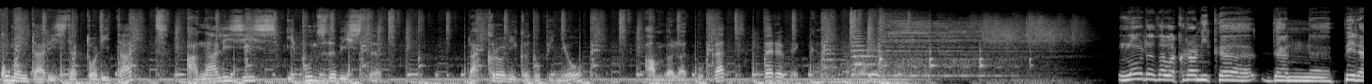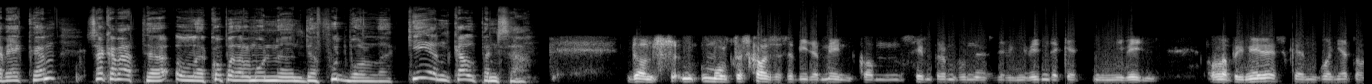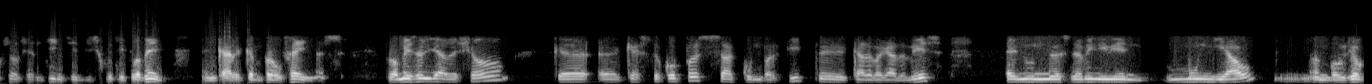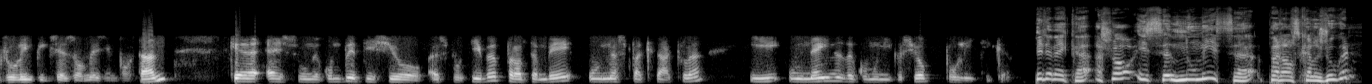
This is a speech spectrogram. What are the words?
Comentaris d'actualitat, anàlisis i punts de vista. La crònica d'opinió amb l'advocat Pere Beca. L'hora de la crònica d'en Pere Beca s'ha acabat eh, la Copa del Món de Futbol. Què en cal pensar? Doncs moltes coses, evidentment, com sempre amb un esdeveniment d'aquest nivell. La primera és que han guanyat els argentins indiscutiblement, encara que amb prou feines. Però més enllà d'això, que aquesta Copa s'ha convertit eh, cada vegada més en un esdeveniment mundial, amb els Jocs Olímpics és el més important, que és una competició esportiva, però també un espectacle i una eina de comunicació política. Pere Beca, això és només per als que la juguen?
